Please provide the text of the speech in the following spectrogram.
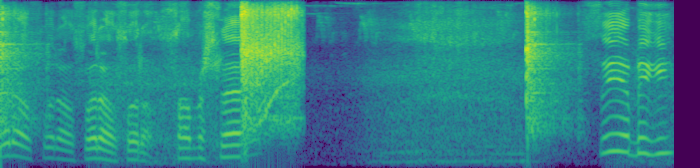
What else? What else? What else? What else? SummerSlam. See ya, Biggie.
